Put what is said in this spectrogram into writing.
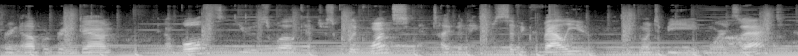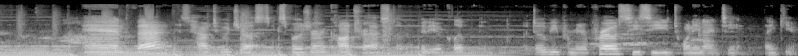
bring up or bring down. And on both you as well can just click once and type in a specific value. If you want to be more exact and that is how to adjust exposure and contrast of a video clip in Adobe Premiere Pro CC 2019. Thank you.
